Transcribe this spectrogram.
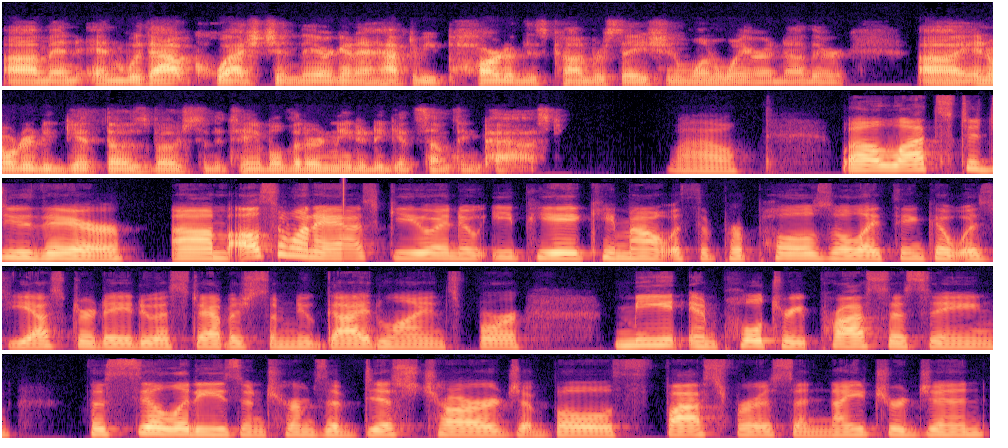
Um, and and without question, they are going to have to be part of this conversation one way or another uh, in order to get those votes to the table that are needed to get something passed. Wow. Well, lots to do there. Um, also, want to ask you I know EPA came out with a proposal, I think it was yesterday, to establish some new guidelines for meat and poultry processing facilities in terms of discharge of both phosphorus and nitrogen.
